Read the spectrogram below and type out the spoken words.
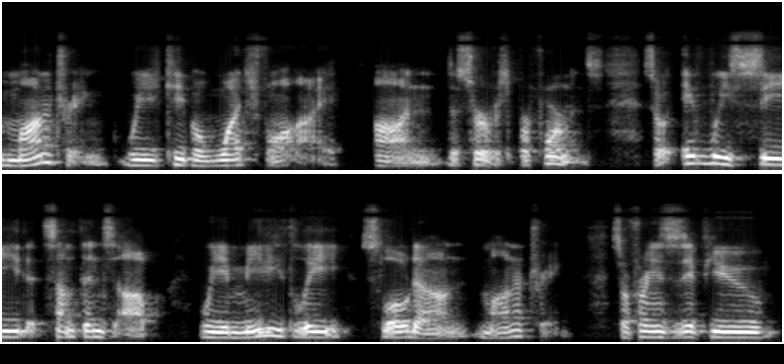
monitoring, we keep a watchful eye on the service performance. So if we see that something's up, we immediately slow down monitoring. So for instance, if you,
